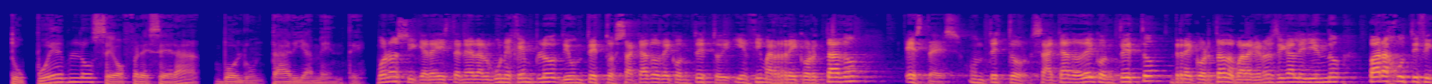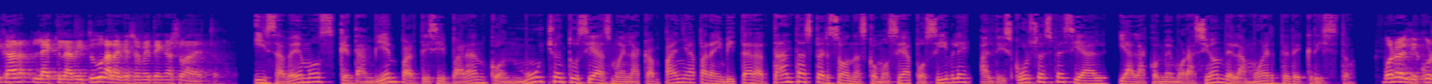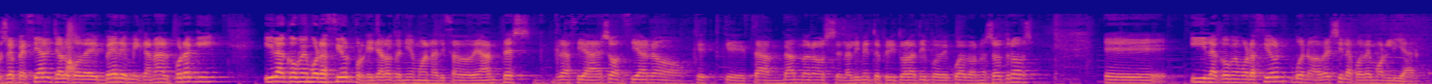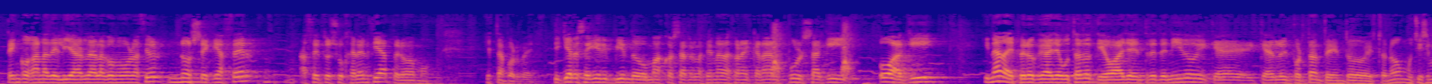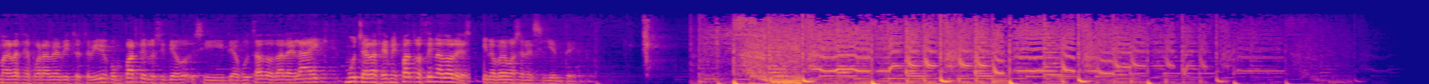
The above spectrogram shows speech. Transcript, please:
tu pueblo se ofrecerá voluntariamente. Bueno, si queréis tener algún ejemplo de un texto sacado de contexto y encima recortado, este es un texto sacado de contexto, recortado para que no siga leyendo, para justificar la esclavitud a la que someten a su adepto. Y sabemos que también participarán con mucho entusiasmo en la campaña para invitar a tantas personas como sea posible al discurso especial y a la conmemoración de la muerte de Cristo. Bueno, el discurso especial ya lo podéis ver en mi canal por aquí. Y la conmemoración, porque ya lo teníamos analizado de antes, gracias a esos ancianos que, están dándonos el alimento espiritual a tiempo adecuado a nosotros. Eh, y la conmemoración, bueno, a ver si la podemos liar. Tengo ganas de liarla a la conmemoración, no sé qué hacer, acepto sugerencias, pero vamos. está por ver. Si quieres seguir viendo más cosas relacionadas con el canal, pulsa aquí o aquí. Y nada, espero que os haya gustado, que os haya entretenido y que, que, es lo importante en todo esto, ¿no? Muchísimas gracias por haber visto este vídeo, compártelo si te, si te ha gustado, dale like. Muchas gracias a mis patrocinadores y nos vemos en el siguiente.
